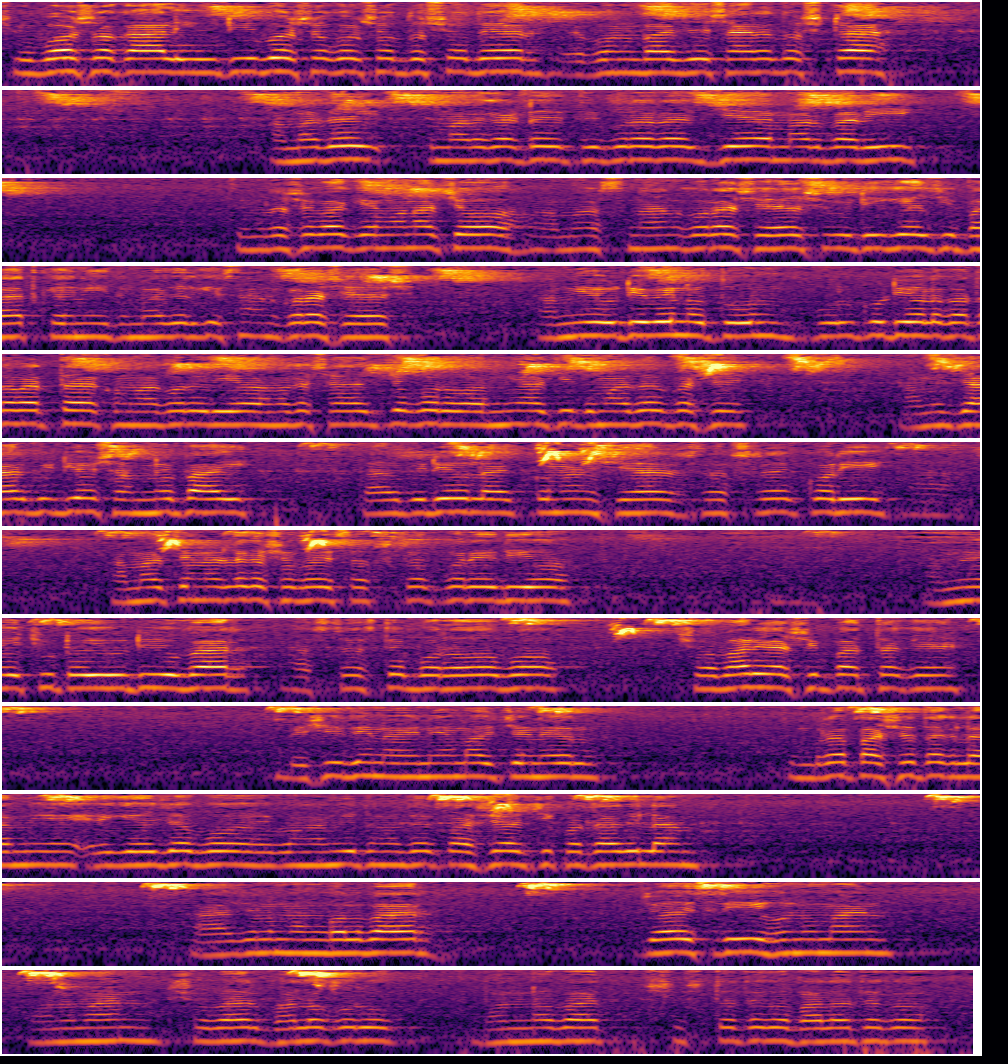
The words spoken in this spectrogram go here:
শুভ সকাল ইউটিউবের সকল সদস্যদের। এখন বাজে সাড়ে দশটা। আমাদের কুমারঘাটে ত্রিপুরা রাজ্যে আমার বাড়ি। তোমরা সবাই কেমন আছো? আমার স্নান করা শেষ, রুটি খেয়েছি, ভাত খাইনি, তোমাদেরকে স্নান করা শেষ। আমি ইউটিউবে নতুন ভুল কুটি হলে কথাবার্তা, ক্ষমা করে দিও, আমাকে সাহায্য করো, আমি আছি তোমাদের পাশে। আমি যার ভিডিও সামনে পাই, তার video like comment share subscribe করি। আমার চ্যানেলটাকে সবাই সাবস্ক্রাইব করে দিও। আমিও ছোটো ইউটিউবার, আস্তে আস্তে বড় হব। সবারই আশীর্বাদ থাকে। বেশি দিন হয়নি আমার চ্যানেল। তোমরা পাশে থাকলে আমি এগিয়ে যাব এবং আমি তোমাদের পাশে আছি, কথা দিলাম। আজ হলো মঙ্গলবার। জয় শ্রী হনুমান। হনুমান সবার ভালো করুক। ধন্যবাদ। সুস্থ থেকো, ভালো থেকো।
